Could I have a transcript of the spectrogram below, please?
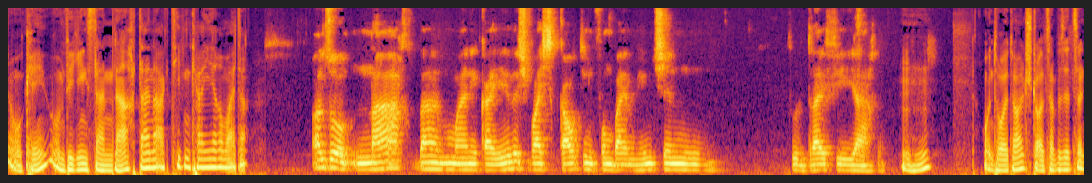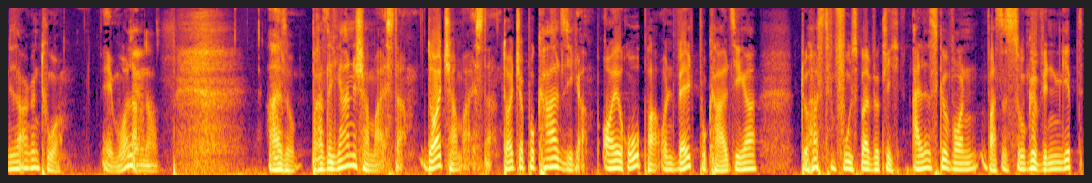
Okay, und wie ging es dann nach deiner aktiven Karriere weiter? Also nach meiner Karriere, ich war Scouting von Bayern München für drei, vier Jahre. Mhm. Und heute als stolzer Besitzer dieser Agentur. Et voilà. Genau. Also, brasilianischer Meister, deutscher Meister, deutscher Pokalsieger, Europa- und Weltpokalsieger Du hast im Fußball wirklich alles gewonnen, was es so gewinnen gibt.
